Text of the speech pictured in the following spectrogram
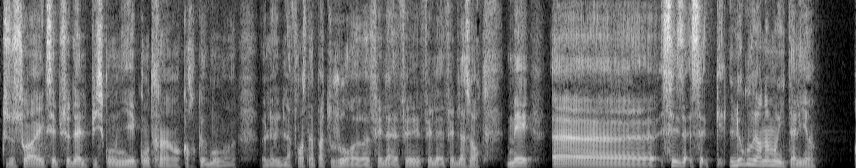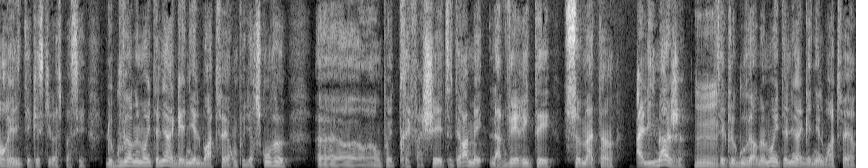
que ce soit exceptionnel, puisqu'on y est contraint. Encore que, bon, euh, la France n'a pas toujours fait, fait, fait, de la sorte. Mais le gouvernement italien, en réalité, qu'est-ce qui va se passer? Le gouvernement italien a gagné le bras de fer, on peut dire ce qu'on veut, euh, on peut être très fâché, etc. Mais la vérité, ce matin, à l'image, hmm. c'est que le gouvernement italien a gagné le bras de fer.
